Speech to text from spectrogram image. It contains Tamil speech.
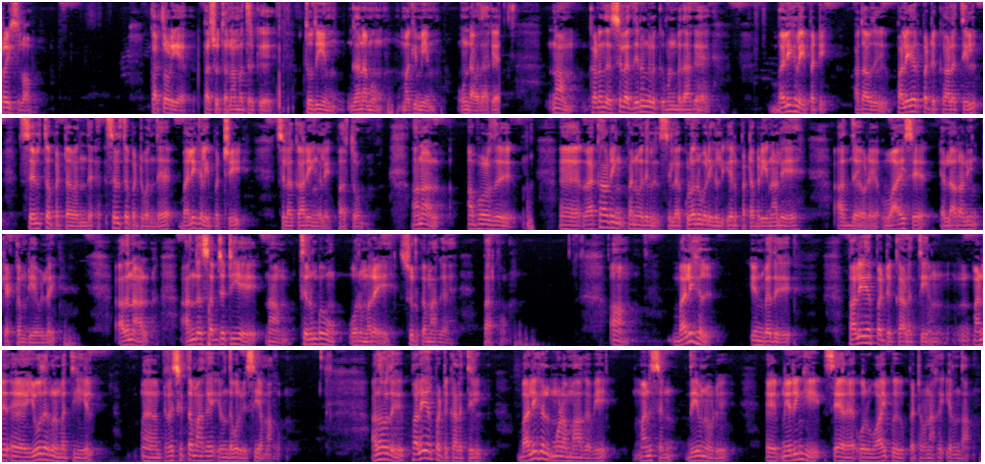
பிரைஸ் கர்த்தருடைய பரிசுத்த நாமத்திற்கு துதியும் கனமும் மகிமையும் உண்டாவதாக. நாம் கடந்த சில தினங்களுக்கு முன்பதாக பலிகளை பற்றி அதாவது பழையற்பட்டு காலத்தில் செலுத்தப்பட்ட வந்த செலுத்தப்பட்டு வந்த பலிகளை பற்றி சில காரியங்களை பார்த்தோம். ஆனால் அப்பொழுது ரெக்கார்டிங் பண்ணுவதில் சில குளறுபடிகள் ஏற்பட்டபடியினாலே அதோடைய வாய்ஸை எல்லாராலையும் கேட்க முடியவில்லை. அதனால் அந்த சப்ஜெக்டையே நாம் திரும்பவும் ஒரு முறை சுருக்கமாக பார்ப்போம். ஆம் பலிகள் என்பது பழையற்பட்டு காலத்தில் மனி யூதர்கள் மத்தியில் பிரசித்தமாக இருந்த ஒரு விஷயமாகும். அதாவது பழையற்பட்டு காலத்தில் பலிகள் மூலமாகவே மனுஷன் தேவனோடு நெருங்கி சேர ஒரு வாய்ப்பு பெற்றவனாக இருந்தான்.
